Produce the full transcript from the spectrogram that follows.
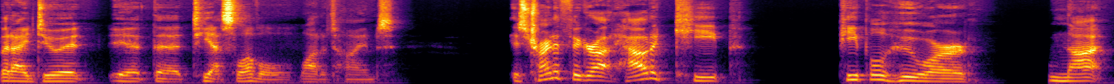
but I do it at the TS level a lot of times, is trying to figure out how to keep people who are not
